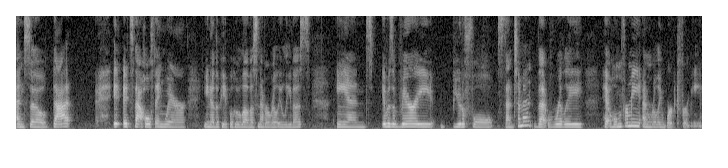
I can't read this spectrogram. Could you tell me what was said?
And so that it, it's that whole thing where, you know, the people who love us never really leave us. And it was a very beautiful sentiment that really hit home for me and really worked for me.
